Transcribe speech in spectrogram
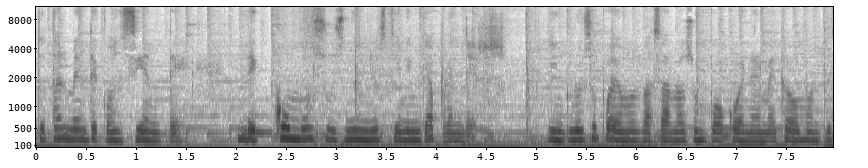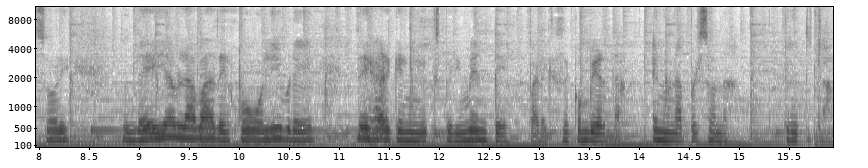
totalmente consciente de cómo sus niños tienen que aprender. Incluso podemos basarnos un poco en el método Montessori, donde ella hablaba del juego libre, dejar que el niño experimente para que se convierta en una persona crítica.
